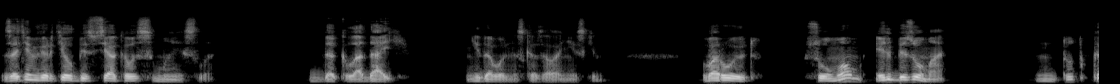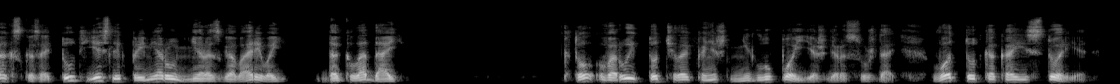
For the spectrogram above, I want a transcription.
затем вертел без всякого смысла. «Докладай», — недовольно сказал Анискин. «Воруют с умом или без ума?» «Тут, как сказать, тут, если, к примеру, не разговаривай, докладай». Кто ворует, тот человек, конечно, не глупой, ежели рассуждать. Вот тут какая история —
